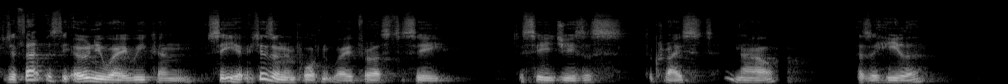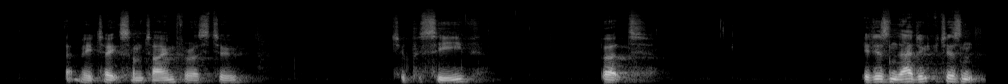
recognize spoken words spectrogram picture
But if that was the only way we can see him, it is an important way for us to see, to see Jesus, the Christ, now as a healer. That may take some time for us to, to perceive, but it isn't, that, it, isn't,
